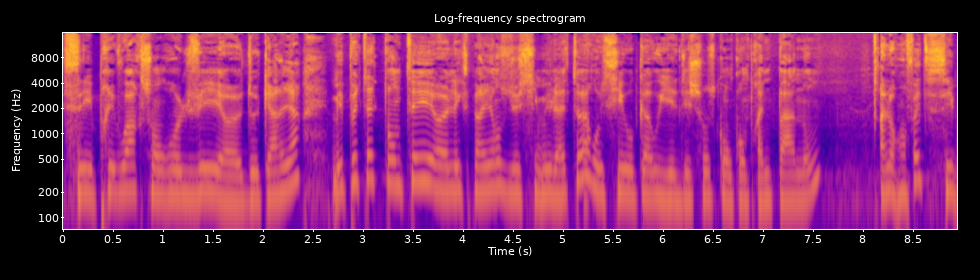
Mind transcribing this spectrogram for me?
c'est prévoir son relevé euh, de carrière, mais peut-être tenter euh, l'expérience du simulateur aussi au cas où il y ait des choses qu'on comprenne pas, non? Alors en fait, c'est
